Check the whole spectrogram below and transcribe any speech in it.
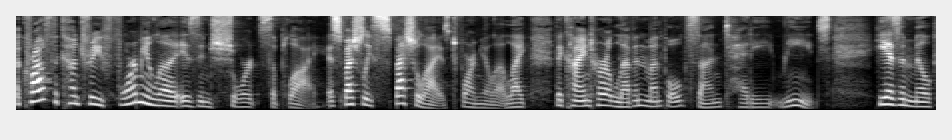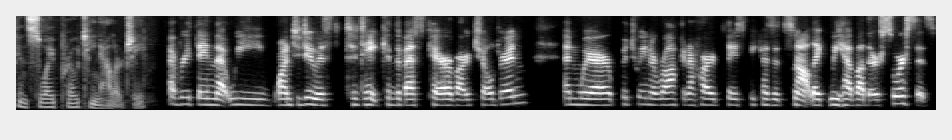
Across the country, formula is in short supply, especially specialized formula like the kind her 11 month old son, Teddy, needs. He has a milk and soy protein allergy. Everything that we want to do is to take the best care of our children and we're between a rock and a hard place because it's not like we have other sources.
